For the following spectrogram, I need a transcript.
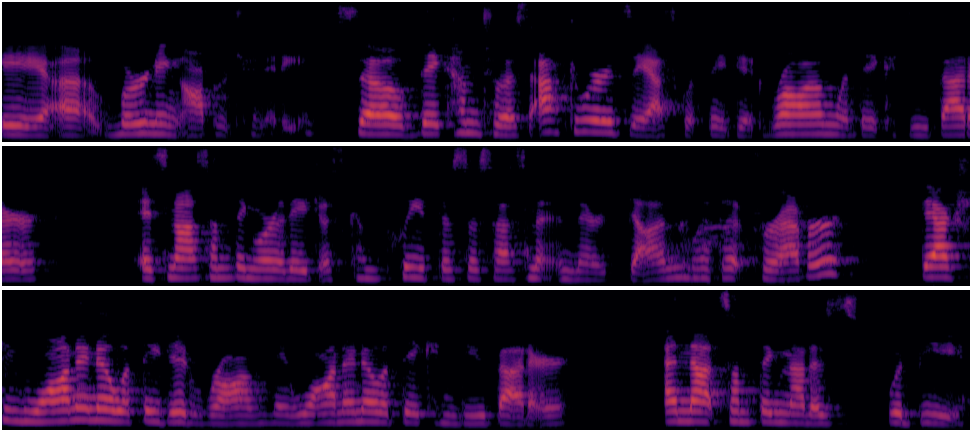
a uh, learning opportunity. So they come to us afterwards, they ask what they did wrong, what they could do better. It's not something where they just complete this assessment and they're done with it forever. They actually want to know what they did wrong. They want to know what they can do better. And that's something that is, would be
